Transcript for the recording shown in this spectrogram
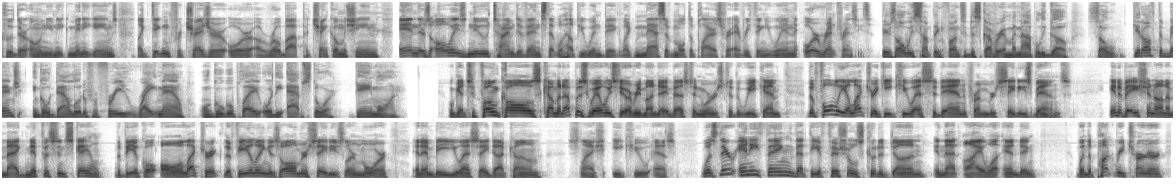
include their own unique mini games like digging for treasure or a robot Pachinko machine. And there's always new timed events that will help you win big, like massive multipliers for everything you win or rent frenzies. There's always something fun to discover in Monopoly Go. So get off the bench and go download it for free right now on Google Play or the App Store. Game on. We'll get to phone calls coming up as we always do every Monday, best and worst of the weekend. The fully electric EQS sedan from Mercedes Benz. Innovation on a magnificent scale. The vehicle all electric. The feeling is all Mercedes. Learn more at mbusa.com slash EQS. Was there anything that the officials could have done in that Iowa ending when the punt returner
